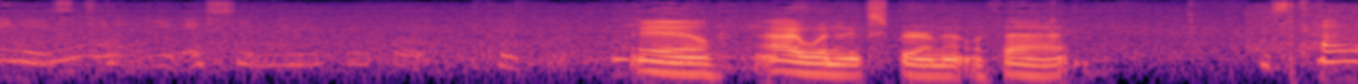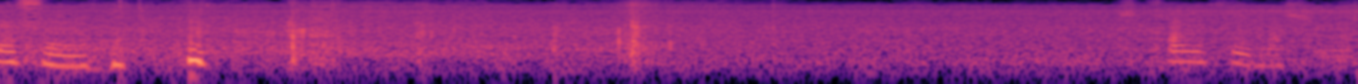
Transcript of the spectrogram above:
It's- I think it's can eat? I see many people cook Well, I wouldn't experiment with that. it's colorful it's colorful mushroom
